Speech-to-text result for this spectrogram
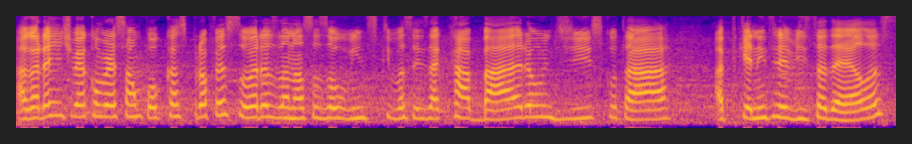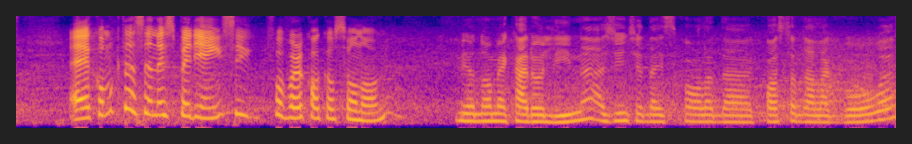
Agora a gente vai conversar um pouco com as professoras das nossas ouvintes que vocês acabaram de escutar a pequena entrevista delas. É, como que está sendo a experiência? Por favor, qual que é o seu nome? Meu nome é Carolina, a gente é da escola da Costa da Lagoa.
